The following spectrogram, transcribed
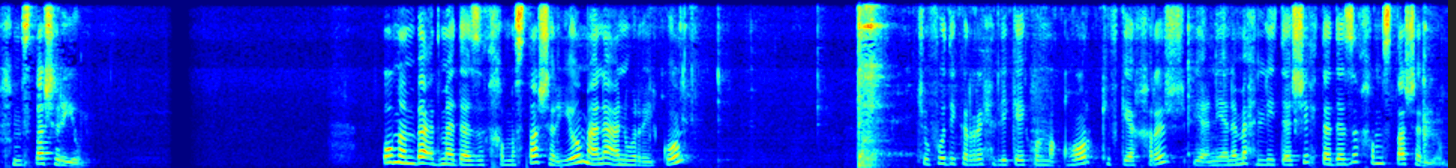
15 يوم. ومن بعد ما دازت 15 يوم أنا غنوري لكم. شوفوا ديك الريح اللي كيكون مقهور كيف كيخرج. يعني أنا ما حليتهاش حتى دازت 15 يوم.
